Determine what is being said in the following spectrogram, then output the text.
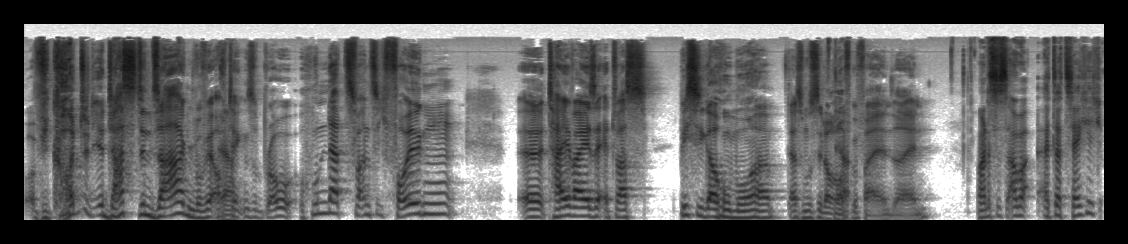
oh, wie konntet ihr das denn sagen? Wo wir auch Ja. denken, so, Bro, 120 Folgen, äh, teilweise etwas bissiger Humor, das muss dir doch Ja. aufgefallen sein. Und es ist aber äh, tatsächlich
